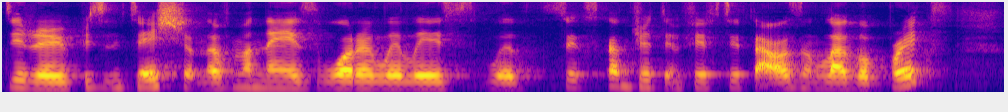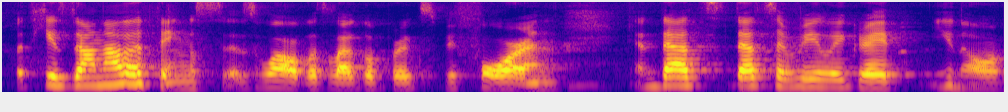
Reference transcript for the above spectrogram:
did a representation of Monet's water lilies with 650,000 Lego bricks. But he's done other things as well with Lego bricks before, and and that's that's a really great you know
